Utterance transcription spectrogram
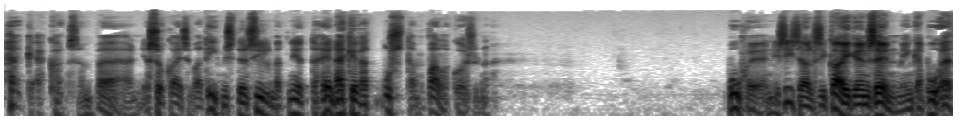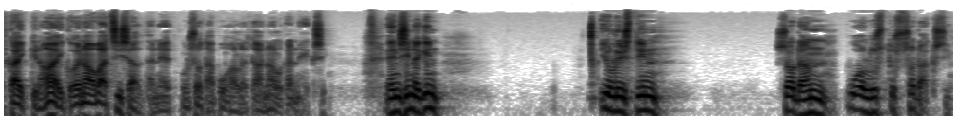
häkä kansan päähän ja sokaisevat ihmisten silmät niin, että he näkevät mustan valkoisena. Puheeni sisälsi kaiken sen, minkä puheet kaikkina aikoina ovat sisältäneet, kun sota puhalletaan alkaneeksi. Ensinnäkin julistin sodan puolustussodaksi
